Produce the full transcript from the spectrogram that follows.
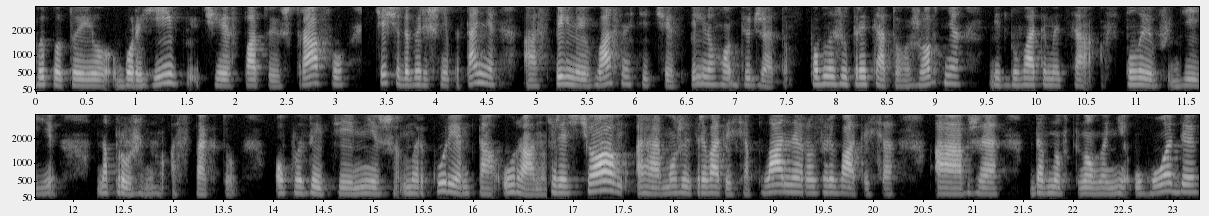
виплатою боргів чи сплатою штрафу, чи щодо вирішення питання спільної власності чи спільного бюджету. Поблизу 30 жовтня відбуватиметься вплив дії напруженого аспекту опозиції між Меркурієм та Ураном, через що е, можуть зриватися плани, розриватися а вже давно встановлені угоди.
